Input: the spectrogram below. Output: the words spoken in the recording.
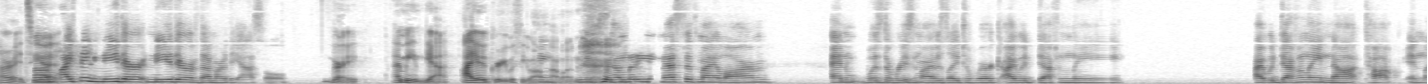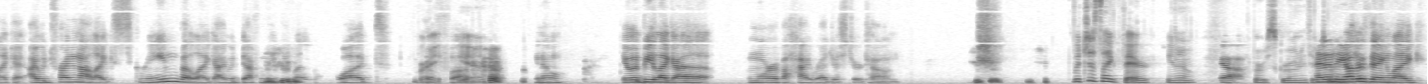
All right, so Um, yeah, I think neither neither of them are the asshole. right. I mean, yeah, I agree with you on that one. Somebody messed with my alarm and was the reason why I was late to work. I would definitely I would definitely not talk in like a, I would try to not like scream, but like I would definitely be like, what right. fuck? Yeah. you know? It would be like a more of a high register tone. Which is like fair, you know, Yeah. for screwing with your And then the other thing, like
